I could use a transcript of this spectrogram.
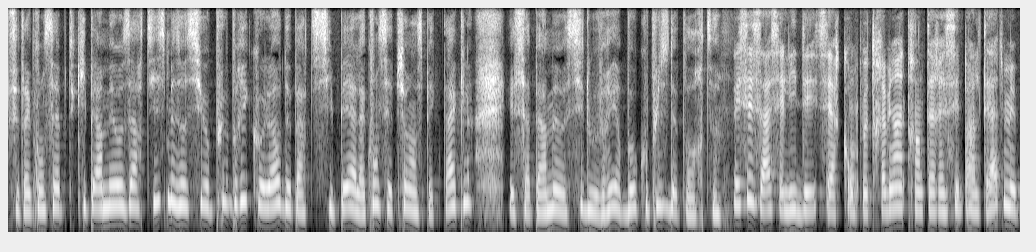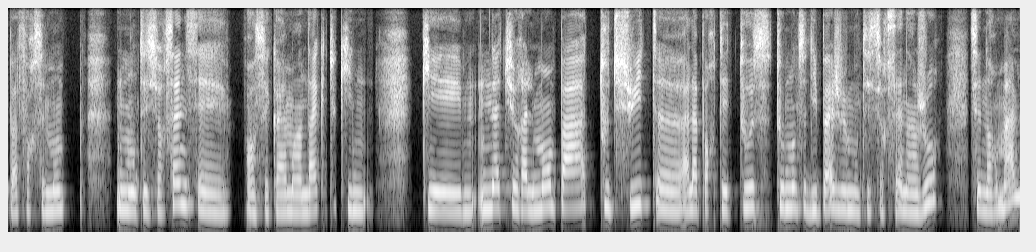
C'est un concept qui permet aux artistes, mais aussi aux plus bricoleurs de participer à la conception d'un spectacle, et ça permet aussi d'ouvrir beaucoup plus de portes. Oui, c'est ça, c'est l'idée. C'est-à-dire qu'on peut très bien être intéressé par le théâtre, mais pas forcément monter sur scène. C'est, enfin, c'est quand même un acte qui, qui est naturellement pas tout de suite euh, à la portée de tous. Tout le monde se dit pas je vais monter sur scène un jour. C'est normal,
